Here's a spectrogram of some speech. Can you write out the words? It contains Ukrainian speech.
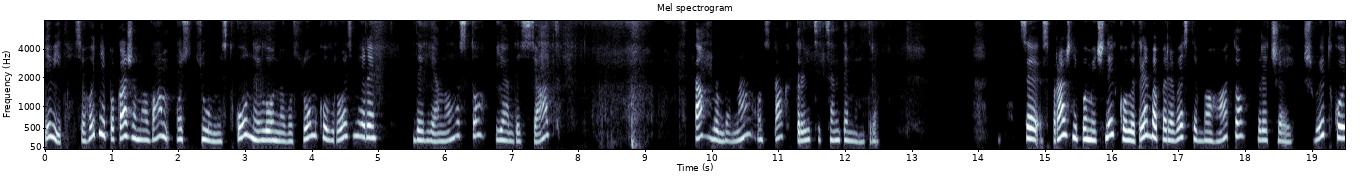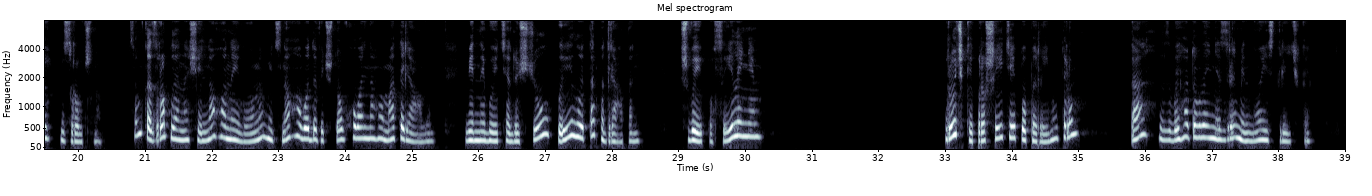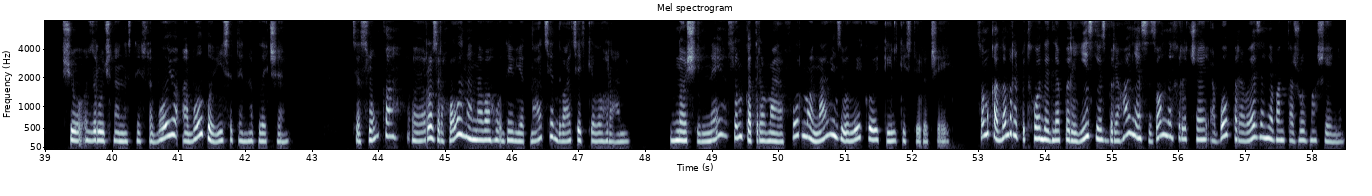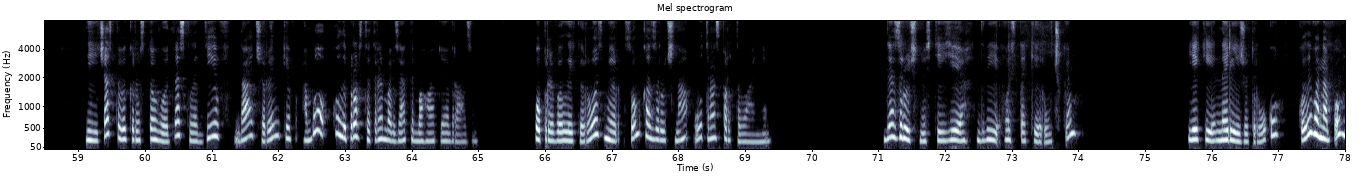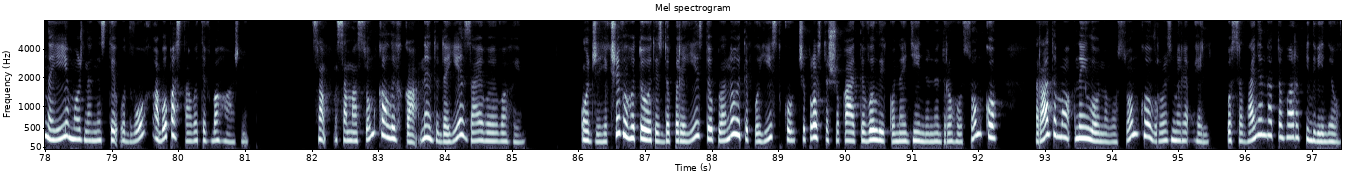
Привіт! Сьогодні покажемо вам ось цю містку нейлонову сумку в розмірі 90, 50 та глибина ось так 30 см. Це справжній помічник, коли треба перевезти багато речей швидко і зручно. Сумка зроблена щільного нейлону, міцного водовідштовхувального матеріалу. Він не боїться дощу, пилу та подряпин. Шви посилені, ручки прошиті по периметру та виготовлені з ремінної стрічки, що зручно нести з собою або повісити на плече. Ця сумка е, розрахована на вагу 19-20 кг. Дно щільне, сумка тримає форму навіть з великою кількістю речей. Сумка добре підходить для переїздів, зберігання сезонних речей або перевезення вантажу в машині. Її часто використовують для складів, дач, ринків або коли просто треба взяти багато одразу. Попри великий розмір, сумка зручна у транспортуванні. Для зручності є дві ось такі ручки, які не ріжуть руку. Коли вона повна, її можна нести удвох або поставити в багажник. Сама сумка легка, не додає зайвої ваги. Отже, якщо ви готуєтесь до переїзду, плануєте поїздку чи просто шукаєте велику надійну недорогу сумку, радимо нейлонову сумку в розмірі L. Посилання на товар під відео.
